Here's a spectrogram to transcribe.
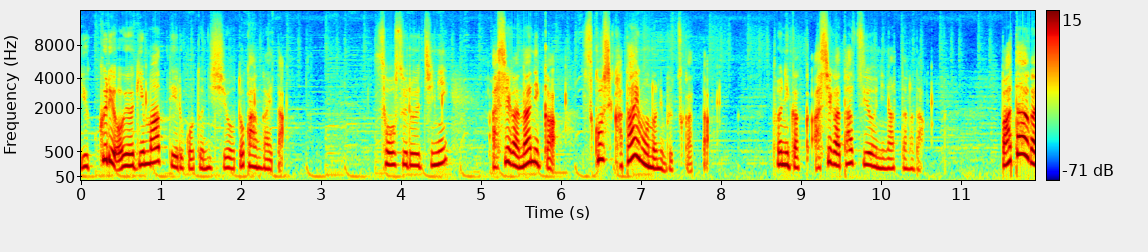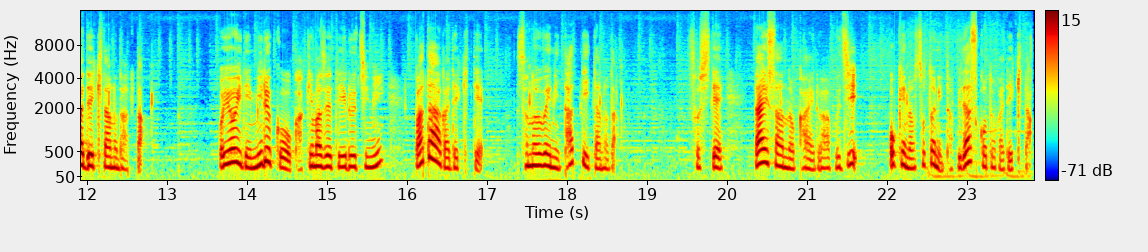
ゆっくり泳ぎ回っていることにしようと考えた。そうするうちに足が何か少し硬いものにぶつかった。とにかく足が立つようになったのだ。バターができたのだった。泳いでミルクをかき混ぜているうちにバターができてその上に立っていたのだ。そして第三のカエルは無事桶の外に飛び出すことができた。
